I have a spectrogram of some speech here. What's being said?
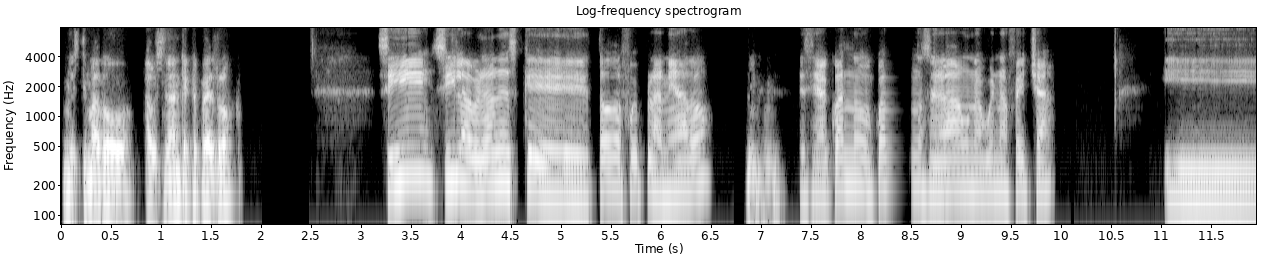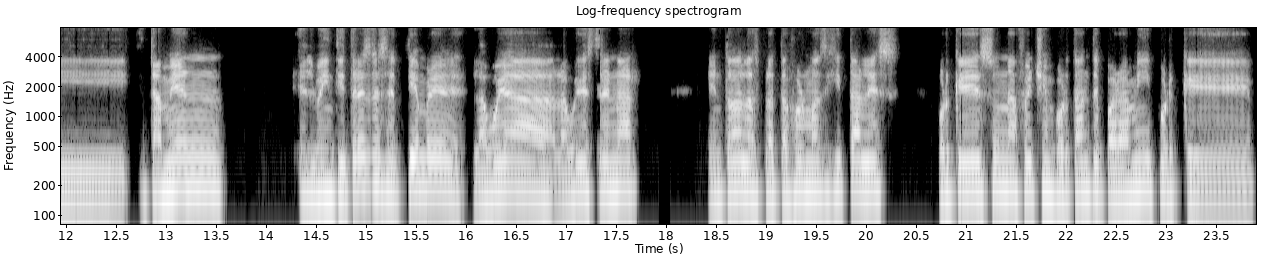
mi estimado alucinante del rock. Sí, sí, la verdad es que todo fue planeado. Decía, ¿cuándo, ¿cuándo será una buena fecha? Y también el 23 de septiembre la voy a, la voy a estrenar en todas las plataformas digitales porque es una fecha importante para mí porque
